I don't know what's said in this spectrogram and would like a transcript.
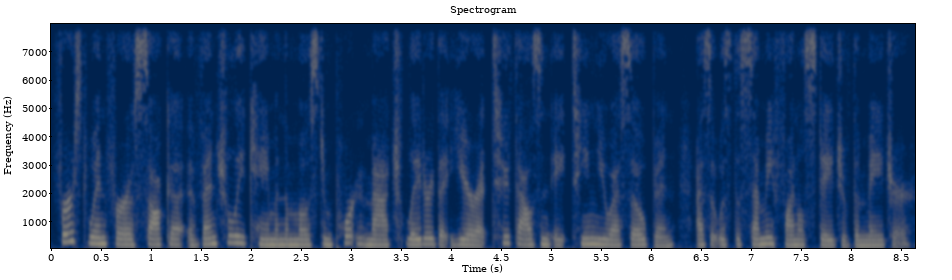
First win for Osaka eventually came in the most important match later that year at 2018 US Open, as it was the semi-final stage of the major.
